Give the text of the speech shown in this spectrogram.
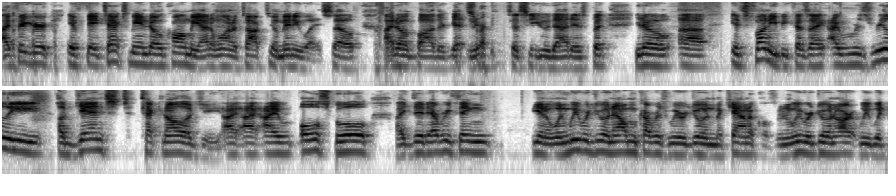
I figure if they text me and don't call me, I don't want to talk to them anyway. So I don't bother getting to see who that is. But you know, uh, it's funny because I, I was really against technology. I, I, I old school. I did everything you know, when we were doing album covers, we were doing mechanicals. When we were doing art, we would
